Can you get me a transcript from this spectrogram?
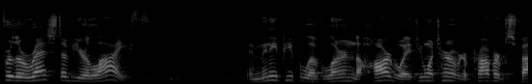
for the rest of your life. And many people have learned the hard way. If you want to turn over to Proverbs 5,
